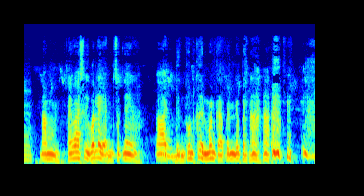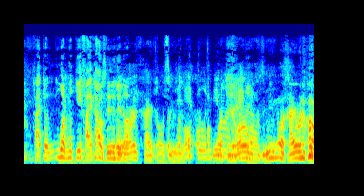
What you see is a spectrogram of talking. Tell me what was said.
มนำใครว่าซื้อวัดเลยอันสุดใหญ่น่ะก็ดึงทุนขึ้นมันก็เป็นเป็นห้าขายจนงวดเมื่อกี้ขายข้าวซื้อเลยเนาะโอ้ยขายเขาซื้อเฮ็ดตูนพี่งวน้ดองเดียวหลายมันเราก็จะมีงัวขายวะเนาะ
